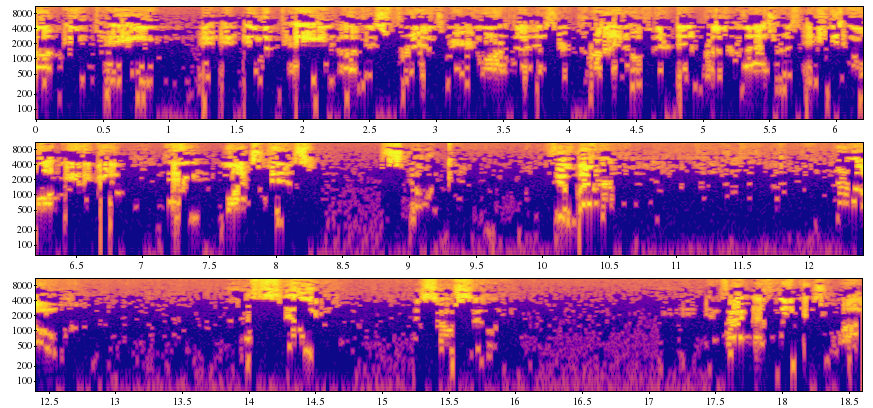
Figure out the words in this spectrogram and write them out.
up in pain, in, in the pain of his friends, Mary and Martha, as they're crying over their dead brother Lazarus, and he didn't walk in and go, hey, watch this. Stoic. Feel better? No. That's silly. It's so silly. In fact, I think it's why,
